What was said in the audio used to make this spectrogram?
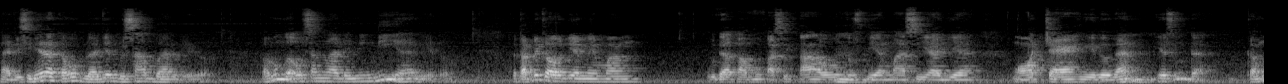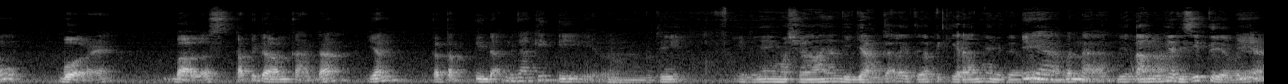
Nah di sinilah kamu belajar bersabar gitu. Kamu nggak usah ngeladenin dia gitu. Tetapi kalau dia memang udah kamu kasih tahu terus dia masih aja ngoceh gitu kan, ya sudah. Kamu boleh bales tapi dalam keadaan yang tetap tidak menyakiti gitu. Hmm, berarti intinya emosionalnya dijaga lah itu ya pikirannya gitu ya. Iya, benar. Ditangguhnya di situ ya, Pak? Iya.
